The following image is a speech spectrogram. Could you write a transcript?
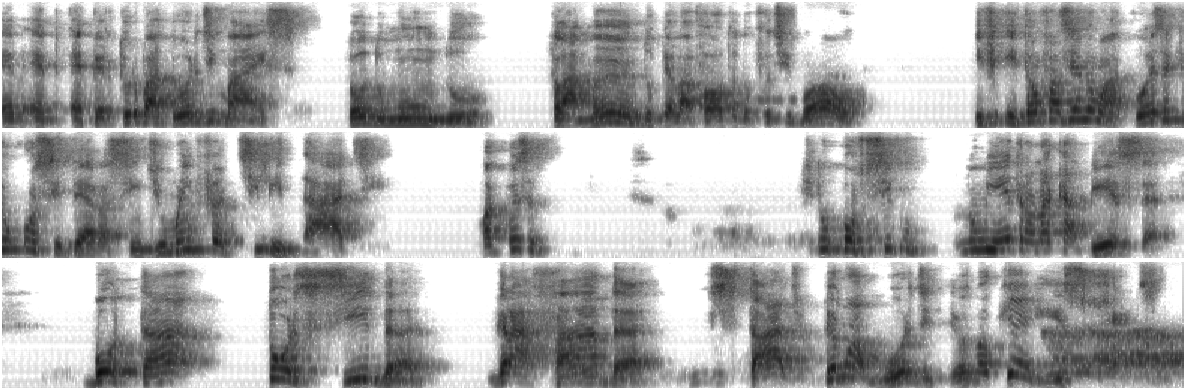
é, é, é perturbador demais. Todo mundo clamando pela volta do futebol e estão fazendo uma coisa que eu considero assim de uma infantilidade, uma coisa que não consigo, não me entra na cabeça, botar torcida gravada no estádio, pelo amor de Deus, mas o que é isso, gente?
